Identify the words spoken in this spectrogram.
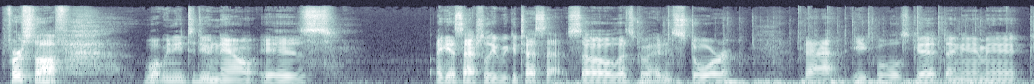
first off, what we need to do now is, I guess actually we could test that. So let's go ahead and store that equals get dynamic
